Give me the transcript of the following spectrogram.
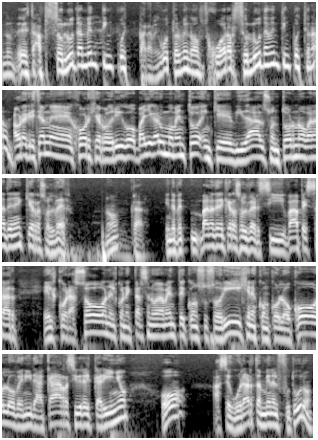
no- es absolutamente incuestionable, para mi gusto al menos, un jugador absolutamente incuestionable. Ahora, Cristian, eh, Jorge, Rodrigo, va a llegar un momento en que Vidal, su entorno, van a tener que resolver, ¿no? Claro. Independ- van a tener que resolver si va a pesar el corazón, el conectarse nuevamente con sus orígenes, con Colo Colo, venir acá, recibir el cariño, o asegurar también el futuro.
